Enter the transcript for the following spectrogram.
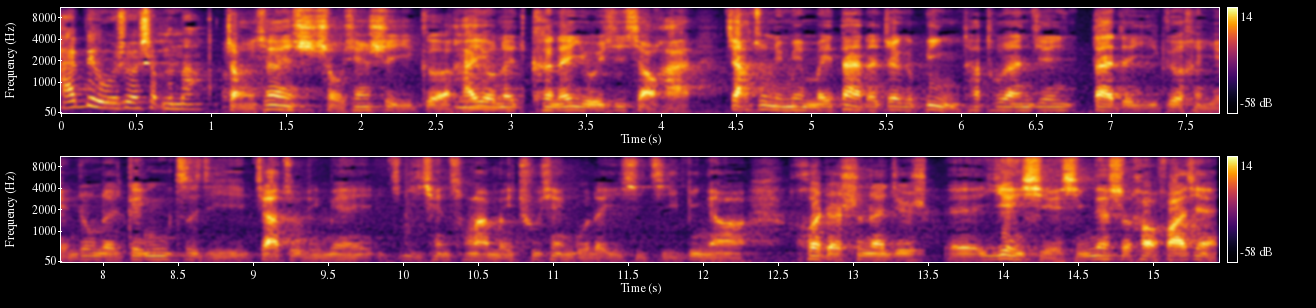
还比如说什么呢？长相首先是一个，还有呢，可能有一些小孩家族里面没带的这个病，他突然间带着一个很严重的，跟自己家族里面以前从来没出现过的一些疾病啊，或者是呢，就是呃验血型的时候发现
